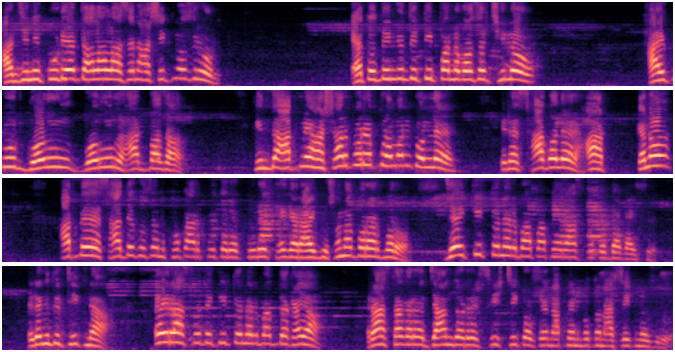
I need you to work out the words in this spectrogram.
আর যিনি কুড়ের দালাল আছেন আশিক নজরুল, এতদিন কিন্তু তিপ্পান্ন বছর ছিল হাইকোর্ট গরু, গরুর হাট বাজার। কিন্তু আপনি আসার পরে প্রমাণ করলেন এটা ছাগলের হাট। কেন? আপনি সাদেক হোসেন খোকার পুতরে কুড়ে থেকে রায় ঘোষণা করার পরও যে কীর্তনের বাপ আপনি রাজপথে দেখাইছে, এটা কিন্তু ঠিক না। এই রাজপথে কীর্তনের বাপ দেখাইয়া রাস্তাঘাটে যানজটের সৃষ্টি করছেন আপনার মতন আশিক নজরুল।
